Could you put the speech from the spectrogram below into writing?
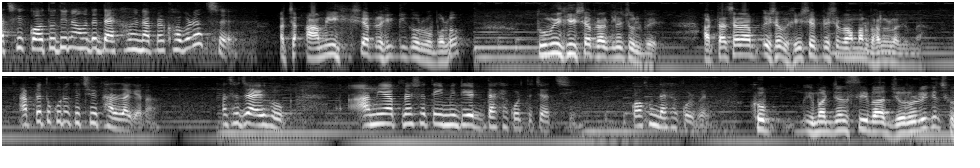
আজকে কতদিন আমাদের দেখা হয় না আপনার খবর আছে? আচ্ছা আমি হিসাব রেখে কি করব বলো? তুমি হিসাব রাখলে চলবে। আর তাছাড়া এসব হিসেব টিসেব আমার ভালো লাগে না। আপনার তো কোনো কিছুই ভালো লাগে না। আচ্ছা যাই হোক আমি আপনার সাথে ইমিডিয়েট দেখা করতে চাচ্ছি। কখন দেখা করবেন? খুব ইমার্জেন্সি বা জরুরি কিছু?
